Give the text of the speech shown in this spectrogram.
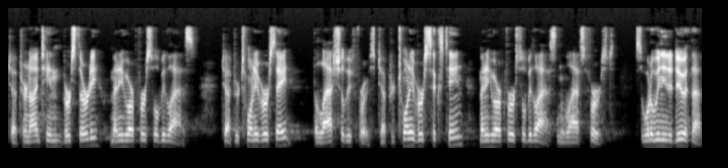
Chapter 19, verse 30 Many who are first will be last. Chapter 20, verse 8 the last shall be first. Chapter 20, verse 16 Many who are first will be last, and the last first. So, what do we need to do with that?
